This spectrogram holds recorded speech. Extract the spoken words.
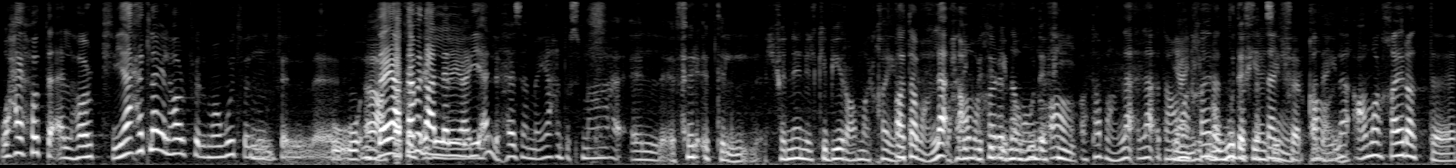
وهيحط الهارب فيها هتلاقي الهارب في الموجود في ال... في ال... ده يعتمد على اللي يعني بيألف هذا ما يحدث مع فرقة الفنان الكبير عمر خيرت آه طبعا لا عمر خيرت ده موجودة موضوع- فيه. آه طبعا لا لا ده عمر يعني خيرت موجودة ده في هذه. الفرقة آه دايماً. لا عمر خيرت آه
